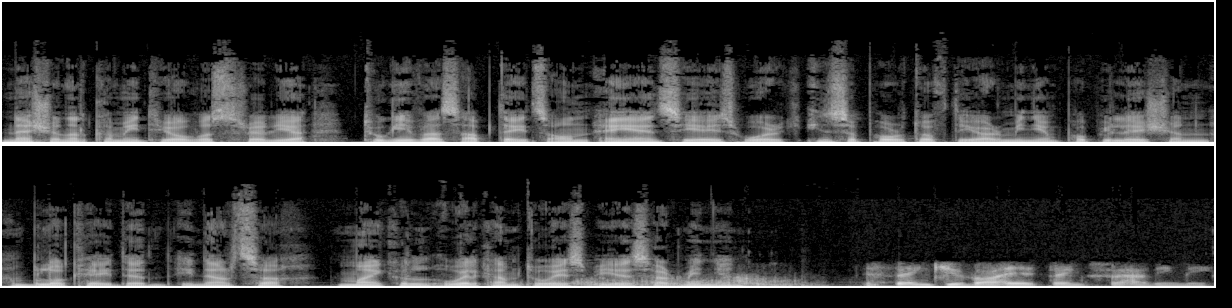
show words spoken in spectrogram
National Committee of Australia, to give us updates on ANCA's work in support of the Armenian population blockaded in Artsakh. Michael, welcome to SBS Armenian. Thank you, Vahir. Thanks for having me.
